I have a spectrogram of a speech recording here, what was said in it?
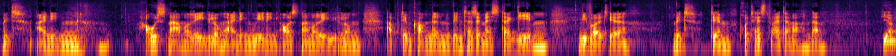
mit einigen Ausnahmeregelungen, einigen wenigen Ausnahmeregelungen ab dem kommenden Wintersemester geben. Wie wollt ihr mit dem Protest weitermachen dann? Ja,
